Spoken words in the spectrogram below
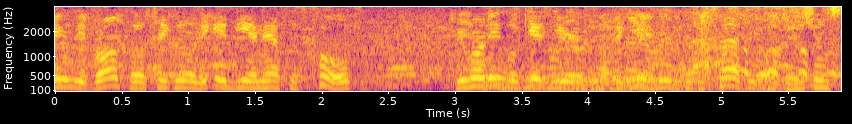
seeing the Broncos taking on the Indianapolis Colts. We weren't able to get here begin with the traffic conditions.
